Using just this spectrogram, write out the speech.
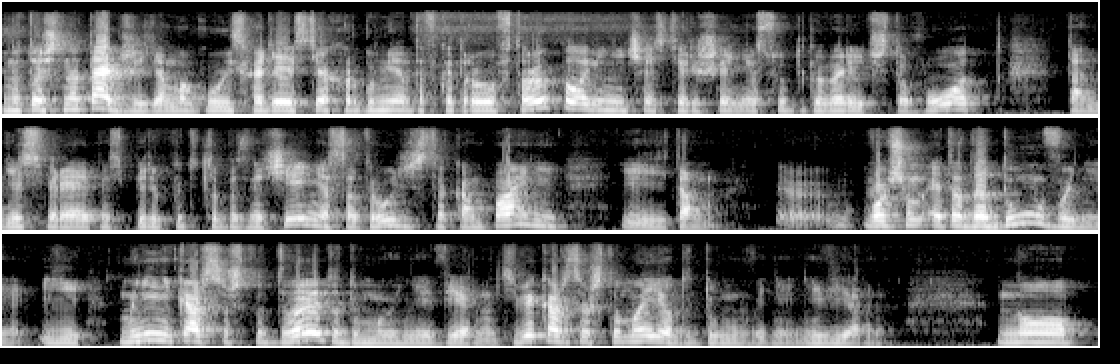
Ну, точно так же я могу, исходя из тех аргументов, которые во второй половине части решения, суд говорит, что вот, там есть вероятность перепутать обозначения, сотрудничество компаний, и там в общем, это додумывание, и мне не кажется, что твое додумывание верно, тебе кажется, что мое додумывание неверно. Но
